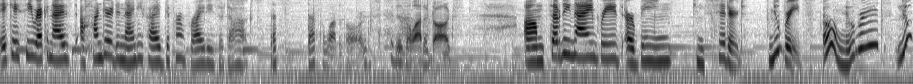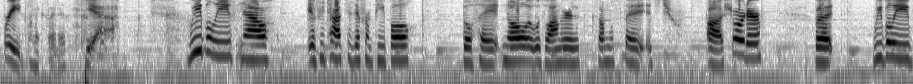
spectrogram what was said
AKC recognized 195 different varieties of dogs. that's that's a lot of dogs. It is a lot of dogs. Um, 79 breeds are being considered new breeds. Oh, new breeds? New breeds. I'm excited. Yeah. We believe now, if you talk to different people, they'll say, no, it was longer. Some will say it's uh, shorter. But we believe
